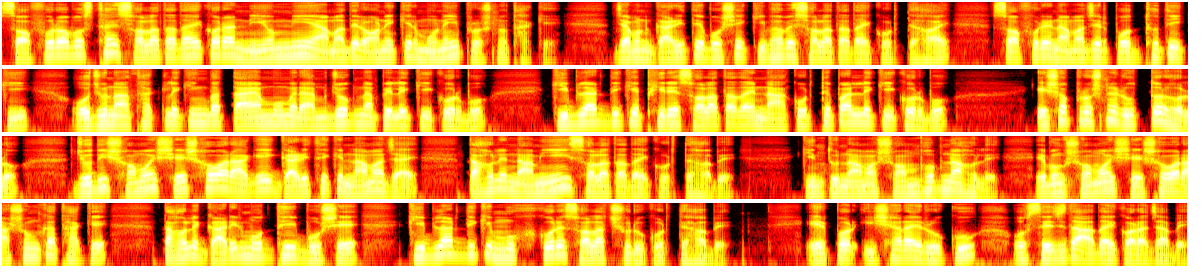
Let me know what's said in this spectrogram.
সফর অবস্থায় সলাত আদায় করার নিয়ম নিয়ে আমাদের অনেকের মনেই প্রশ্ন থাকে, যেমন গাড়িতে বসে কীভাবে সলাত আদায় করতে হয়, সফরে নামাজের পদ্ধতি কি, অজু না থাকলে কিংবা তায়াম্মুমের আমযোগ না পেলে কি করব, কিবলার দিকে ফিরে সলাত আদায় না করতে পারলে কি করব? এসব প্রশ্নের উত্তর হল, যদি সময় শেষ হওয়ার আগেই গাড়ি থেকে নামা যায়, তাহলে নামিয়েই সলাত আদায় করতে হবে। কিন্তু নামা সম্ভব না হলে এবং সময় শেষ হওয়ার আশঙ্কা থাকে, তাহলে গাড়ির মধ্যেই বসে কিবলার দিকে মুখ করে সলাৎ শুরু করতে হবে। এরপর ইশারায় রুকু ও সেজদা আদায় করা যাবে।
